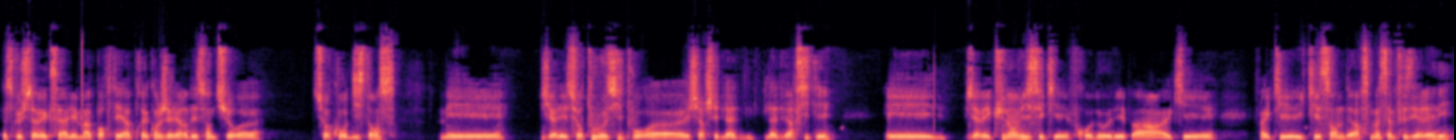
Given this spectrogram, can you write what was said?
parce que je savais que ça allait m'apporter après quand j'allais redescendre sur sur courte distance, mais j'y allais surtout aussi pour euh, chercher de l'adversité. Et j'avais qu'une envie, c'est qu'il y ait Frodo au départ, euh, qui est, enfin, qui est, Sanders. Moi, ça me faisait rêver.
